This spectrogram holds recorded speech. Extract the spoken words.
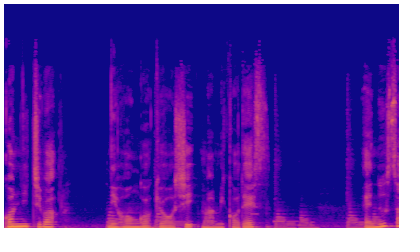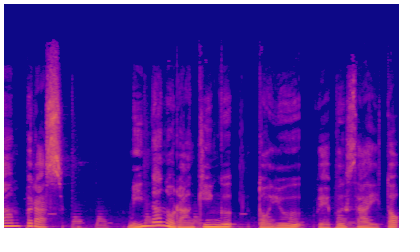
こんにちは。日本語教師まみこです。N3 プラスみんなのランキングというウェブサイト。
